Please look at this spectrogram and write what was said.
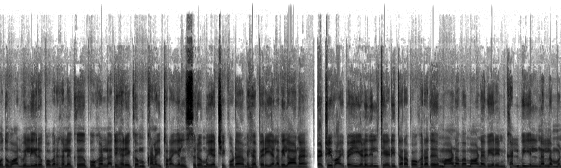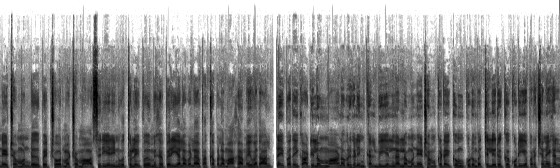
பொது வாழ்வில் இருப்பவர்களுக்கு புகழ் அதிகரிக்கும். கலைத்துறையில் சிறு முயற்சி கூட மிக பெரிய அளவிலான வெற்றி வாய்ப்பை எளிதில் தேடி தரப்போகிறது. மாணவ மாணவியரின் கல்வியில் நல்ல முன்னேற்றம் உண்டு. பெற்றோர் மற்றும் ஆசிரியரின் ஒத்துழைப்பு மிக பெரிய அளவில் பக்கபலமாக அமைவதால் நினைப்பதை காட்டிலும் மாணவர்களின் கல்வியில் நல்ல முன்னேற்றம் கிடைக்கும். குடும்பத்தில் இருக்கக்கூடிய பிரச்சனைகள்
